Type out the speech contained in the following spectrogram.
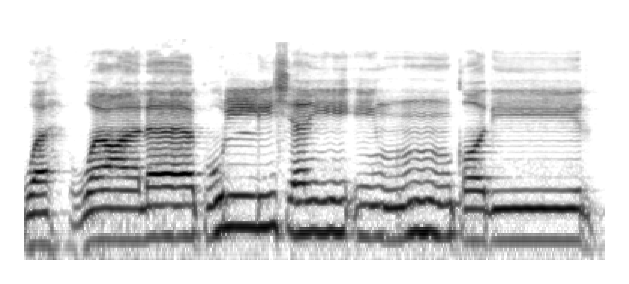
وهو على كل شيء قدير.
